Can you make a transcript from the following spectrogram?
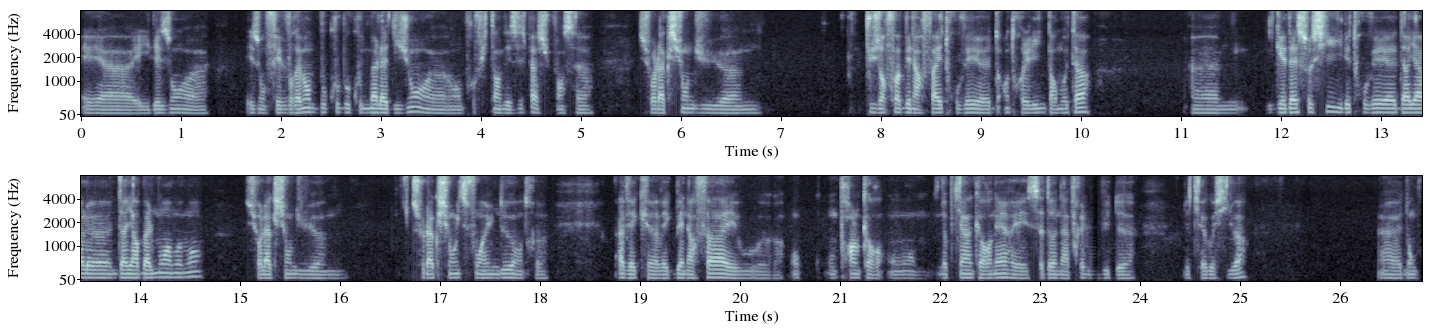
Et, euh, ils les ont, euh, ils ont fait vraiment beaucoup beaucoup de mal à Dijon euh, en profitant des espaces. Je pense à, sur l'action du euh, plusieurs fois Ben Arfa est trouvé euh, entre les lignes par Mota. Euh, Guedes aussi, il est trouvé derrière le derrière Balmont à un moment sur l'action du sur l'action ils se font un 1-2 entre avec avec Ben Arfa et où on, on prend le cor on obtient un corner et ça donne après le but de, de Thiago Silva. Euh, donc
